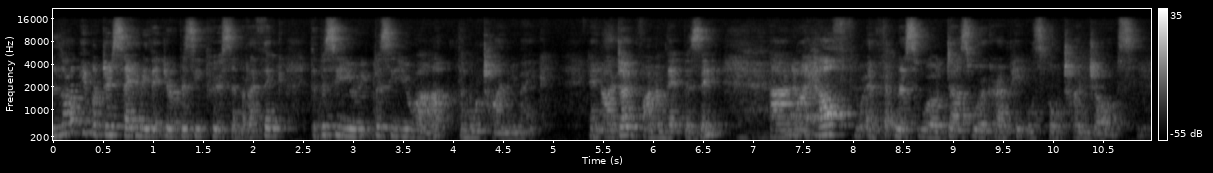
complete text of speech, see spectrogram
A lot of people do say to me that you're a busy person, but I think the busy you, busy you are, the more time you make. And I don't find I'm that busy. Um, my health and fitness world does work around people's full-time jobs. Yes.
